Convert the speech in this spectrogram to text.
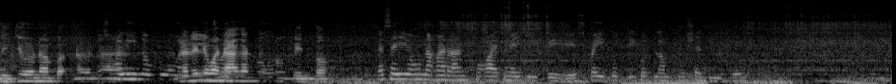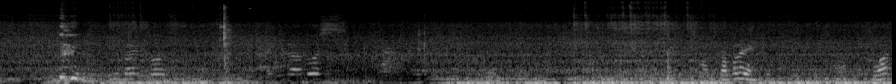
medyo na, na, Mas na malinaw po ngayon. naliliwanagan mo itong bento. Kasi yung nakaraan po kahit may GPS, paikot-ikot lang po siya dito. Ka pala eh. What?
